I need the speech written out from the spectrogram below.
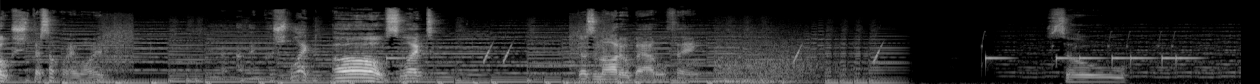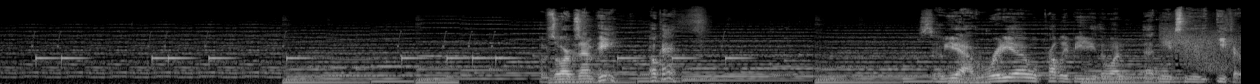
Oh, shit, that's not what I wanted. I, I select. Oh, select does an auto battle thing. So... Absorbs MP. Okay. So yeah, Rydia will probably be the one that needs the ether.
